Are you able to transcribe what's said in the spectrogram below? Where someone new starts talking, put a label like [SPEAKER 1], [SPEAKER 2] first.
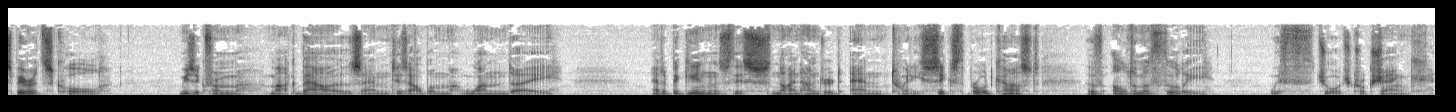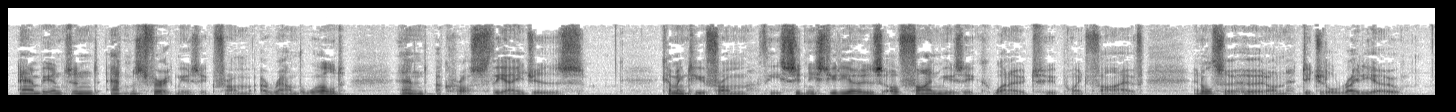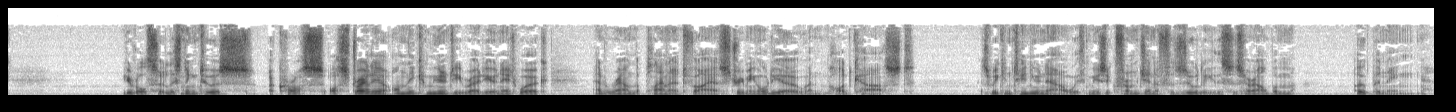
[SPEAKER 1] Spirits Call, music from Mark Bowers and his album One Day. And it begins this 926th broadcast of Ultima Thule with George Cruikshank, ambient and atmospheric music from around the world and across the ages. Coming to you from the Sydney studios of Fine Music 102.5 and also heard on digital radio. You're also listening to us across Australia on the Community Radio Network and around the planet via streaming audio and podcast. As we continue now with music from Jennifer Zuli, this is her album Opening.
